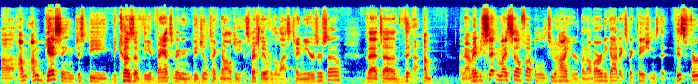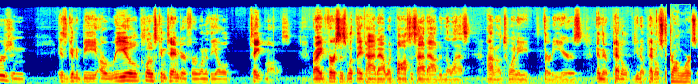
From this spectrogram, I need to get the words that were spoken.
uh, I'm I'm guessing just be because of the advancement in digital technology, especially over the last ten years or so, that uh, the, I'm now I may be setting myself up a little too high here, but I've already got expectations that this version is going to be a real close contender for one of the old tape models right? Versus what they've had out, what Boss has had out in the last, I don't know, 20, 30 years in their pedal, you know, pedal. Strong words.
